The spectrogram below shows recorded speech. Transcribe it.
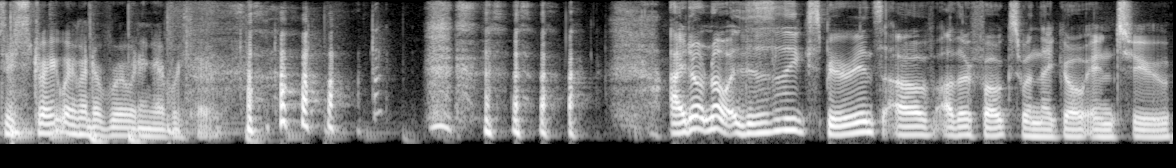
So straight women are ruining everything. I don't know. This is the experience of other folks when they go into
